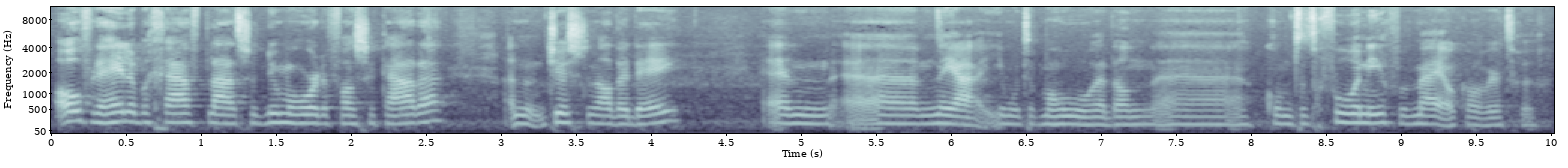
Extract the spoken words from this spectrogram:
over de hele begraafplaats het nummer hoorde van Cicada. Just Another Day. En uh, nou ja, je moet het maar horen. Dan komt het gevoel in ieder geval bij mij ook alweer terug.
